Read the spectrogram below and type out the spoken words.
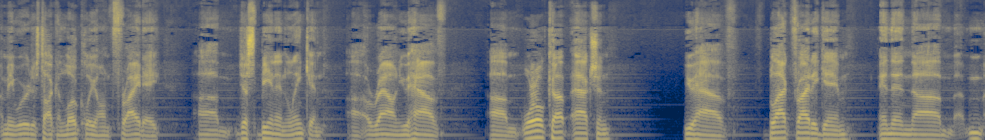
I mean, we were just talking locally on Friday. Um, just being in Lincoln uh, around, you have um, World Cup action, you have Black Friday game, and then um,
